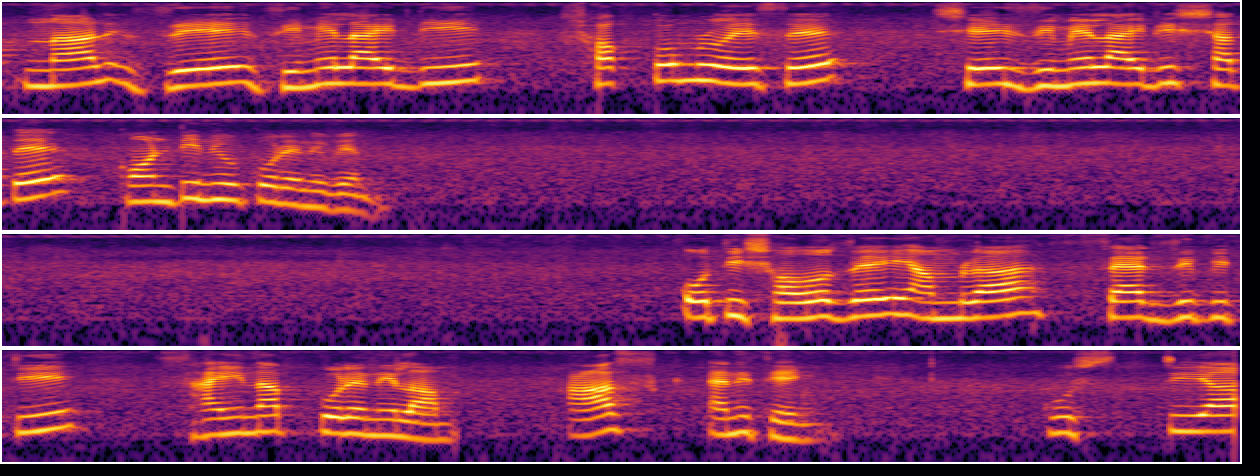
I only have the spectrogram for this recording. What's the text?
আপনার যে জিমেল আইডি সক্ষম রয়েছে, সেই জিমেল আইডির সাথে কন্টিনিউ করে নেবেন। অতি সহজেই আমরা চ্যাট জিপিটি সাইন আপ করে নিলাম। আস্ক এনিথিং কুষ্টিয়া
